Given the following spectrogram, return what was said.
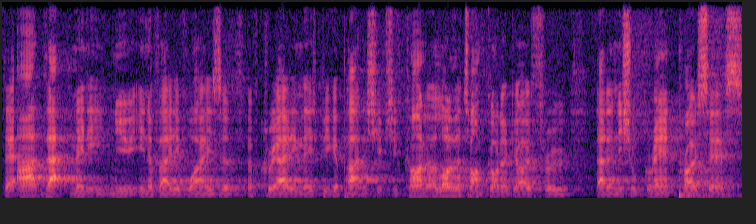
there aren't that many new innovative ways of, of creating these bigger partnerships. You've kind of, a lot of the time got to go through that initial grant process,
